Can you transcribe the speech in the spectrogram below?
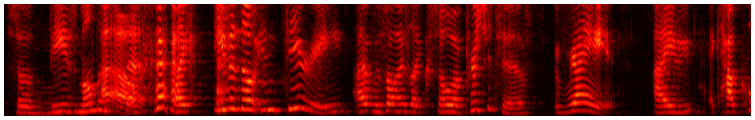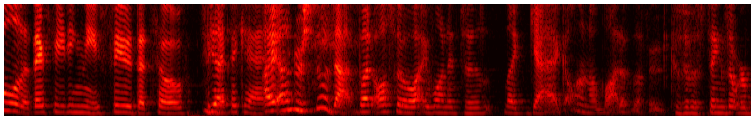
So Mm. these moments Uh-oh. that, like, even though in theory I was always like so appreciative, Right. I Like how cool that they're feeding me food that's so significant. Yes, I understood that, but also I wanted to like gag on a lot of the food because it was things that were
